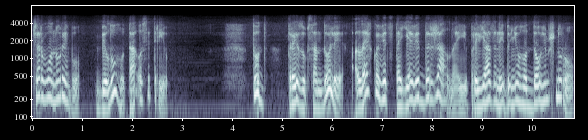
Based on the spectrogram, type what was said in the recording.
червону рибу, білугу та осетрів. Тут тризуб сандолі легко відстає від державна і прив'язаний до нього довгим шнуром.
